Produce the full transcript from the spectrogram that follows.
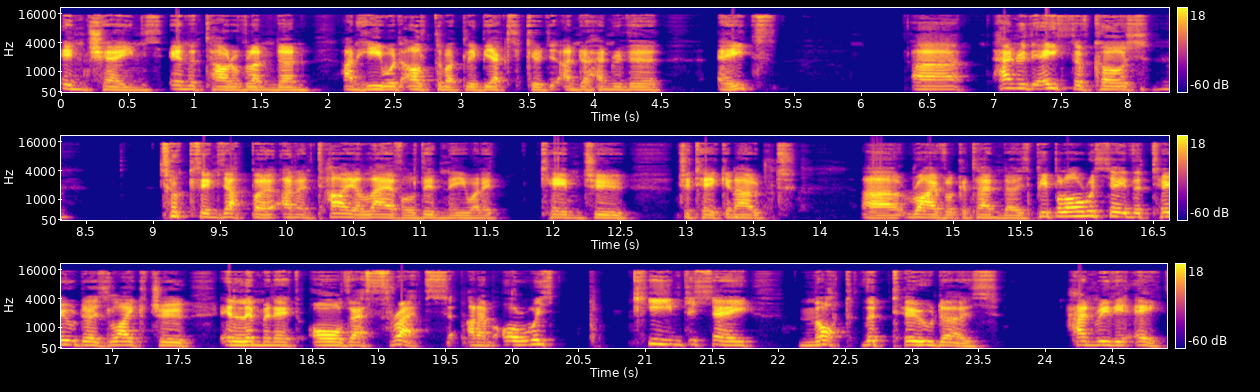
in chains in the Tower of London, and he would ultimately be executed under Henry VIII. Uh, Henry VIII, of course, mm-hmm. took things up a, an entire level, didn't he, when it came to to taking out uh, rival contenders. People always say the Tudors like to eliminate all their threats, and I'm always keen to say not the Tudors. Henry VIII.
